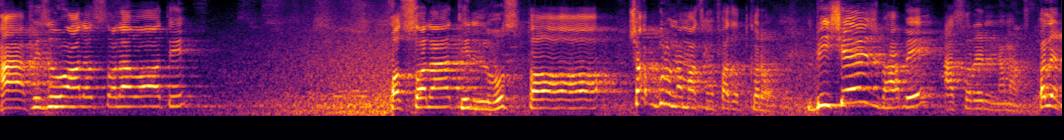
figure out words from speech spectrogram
হাফিজু সবগুলো নামাজ হেফাজত করো। বিশেষভাবে আসরের নামাজ বলেন?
